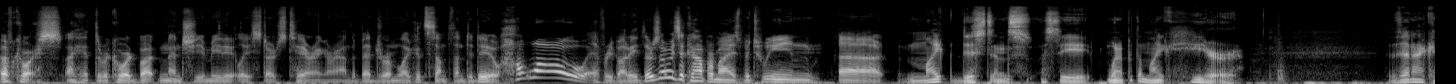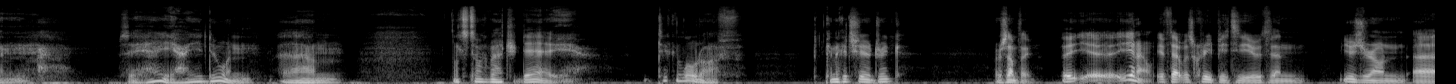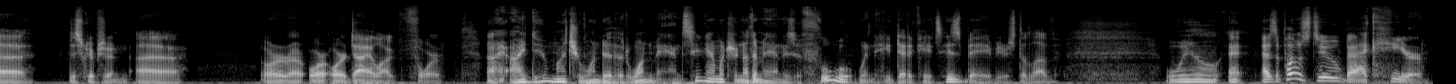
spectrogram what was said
of course, I hit the record button and she immediately starts tearing around the bedroom like it's something to do. Hello, everybody. There's always a compromise between uh, mic distance. Let's see, when I put the mic here, then I can say, hey, how you doing? Um, let's talk about your day. Take a load off. Can I get you a drink? Or something. Uh, you know, if that was creepy to you, then use your own uh, description uh, or, or or dialogue for. I, I do much wonder that one man, seeing how much another man is a fool when he dedicates his behaviors to love, will, as opposed to back here.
